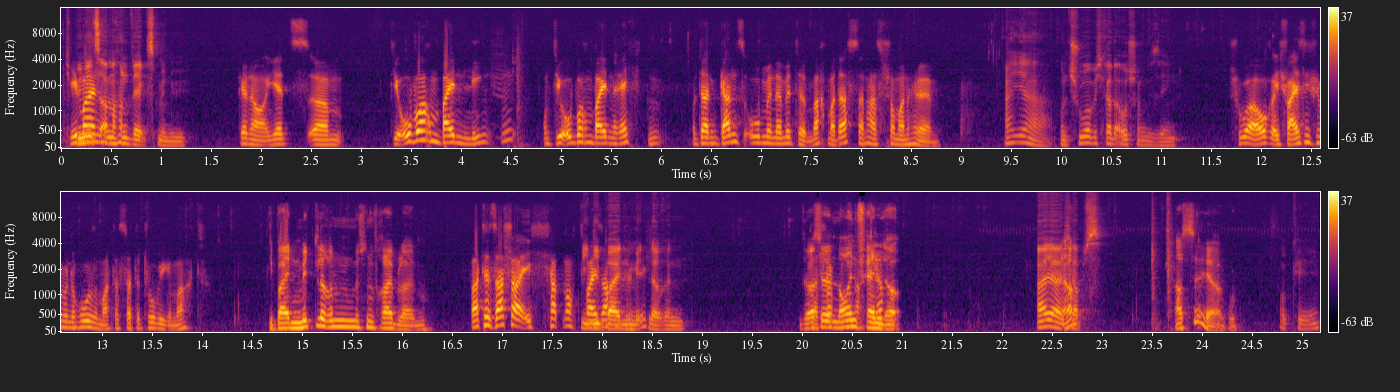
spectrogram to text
Ich Geh bin mal jetzt am Handwerksmenü. Genau, jetzt ähm, die oberen beiden linken und die oberen beiden rechten und dann ganz oben in der Mitte. Mach mal das, dann hast du schon mal einen Helm. Ah ja, und Schuhe habe ich gerade auch schon gesehen. Schuhe auch. Ich weiß nicht, wie man eine Hose macht. Das hatte Tobi gemacht. Die beiden mittleren müssen frei bleiben. Warte, Sascha, ich hab noch Wie zwei die Sachen beiden für dich. mittleren. Du hast ja neun Felder. Ah ja, ich Ja? hab's. Hast du? Ja, gut. Okay.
